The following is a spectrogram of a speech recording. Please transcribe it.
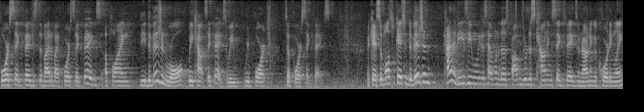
four sig figs divided by four sig figs, applying the division rule, we count sig figs. So we report to four sig figs. Okay, so multiplication division, kind of easy when we just have one of those problems. We're just counting sig figs and rounding accordingly,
